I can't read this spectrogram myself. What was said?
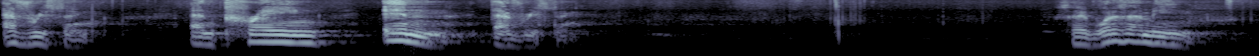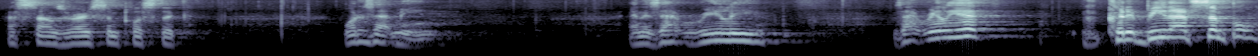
everything and praying in everything. Say, what does that mean? That sounds very simplistic. What does that mean? And is that really, is that really it? Could it be that simple?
